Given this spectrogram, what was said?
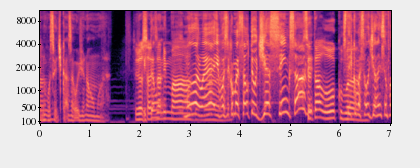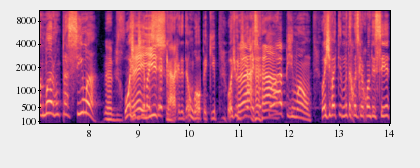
eu não vou sair de casa hoje não, mano. Você Você já sai desanimado. Mano, é, e você começar o teu dia assim, sabe? Você tá louco, Você mano. tem que começar o dia lá em cima falando, mano, vamos pra cima. É, biz- Hoje é o dia vai isso. ser, caraca, deu até um golpe aqui. Hoje o dia vai ser top, irmão. Hoje vai ter muita coisa que vai acontecer.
